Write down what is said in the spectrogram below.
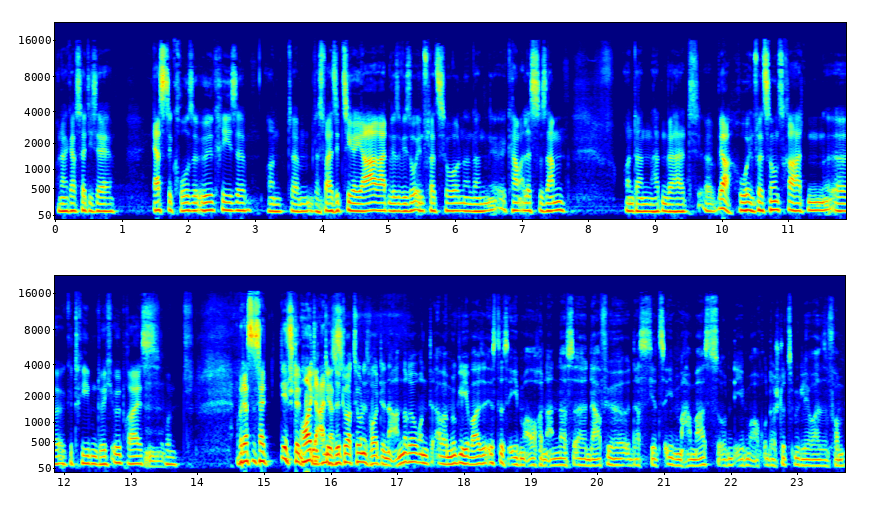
Und dann gab es halt diese erste große Ölkrise. Und ähm, das war 70er Jahre, hatten wir sowieso Inflation und dann äh, kam alles zusammen. Und dann hatten wir halt äh, ja, hohe Inflationsraten äh, getrieben durch Ölpreis mhm. und aber das ist halt jetzt Stimmt, heute die, anders. Die Situation ist heute eine andere und aber möglicherweise ist es eben auch ein Anlass äh, dafür, dass jetzt eben Hamas und eben auch unterstützt möglicherweise vom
